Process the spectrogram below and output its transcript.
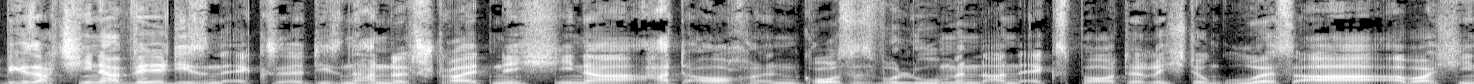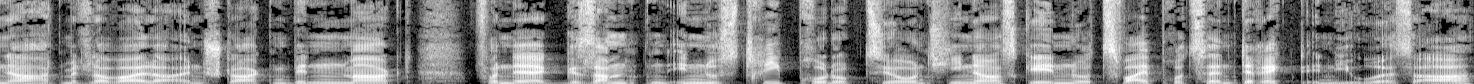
wie gesagt, China will diesen, äh, diesen Handelsstreit nicht. China hat auch ein großes Volumen an Exporte Richtung USA, aber China hat mittlerweile einen starken Binnenmarkt. Von der gesamten Industrieproduktion Chinas gehen nur zwei Prozent direkt in die USA.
